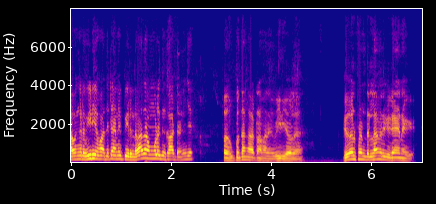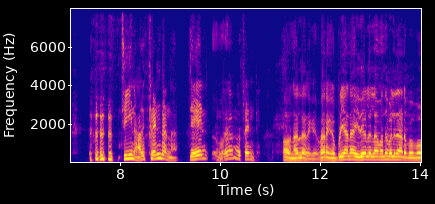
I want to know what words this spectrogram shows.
அவங்களோட வீடியோ பார்த்துட்டு அனுப்பியிருந்தோம் அதை அவங்களுக்கும் காட்டுறேன். இங்க இப்போ இப்பதான் காட்டுறேன் பாருங்க வீடியோல கேர்ள் ஃப்ரெண்ட் எல்லாம் இருக்குக்கா எனக்கு. சீனா அது ஃப்ரெண்ட் அண்ணா. ஜேன் ஃப்ரெண்ட் ஓ நல்லா இருக்கு. பாருங்க இப்படியான இதுகள் எல்லாம் வந்து வெளிநாடு இப்போ இப்போ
